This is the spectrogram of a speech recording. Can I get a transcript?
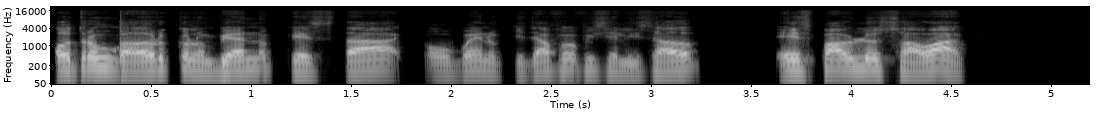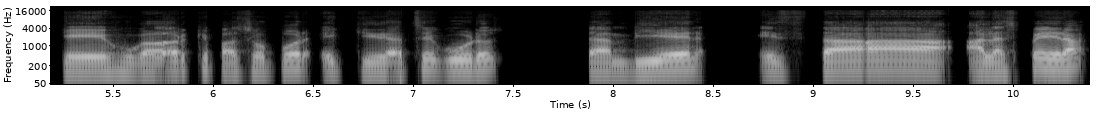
otro jugador colombiano que está, o bueno, que ya fue oficializado, es Pablo Sabac, que jugador que pasó por Equidad Seguros, también está a la espera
